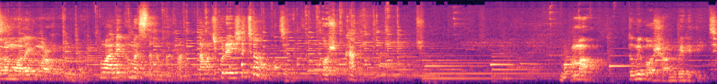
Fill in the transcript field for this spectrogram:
আসসালামু আলাইকুম রহমতুল্লাহ। ওয়ালাইকুম আসসালাম বাবা। নামাজ পড়ে এসেছ? জি। বসো খাবে। মা তুমি বসো আমি বেরিয়ে দিচ্ছি।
